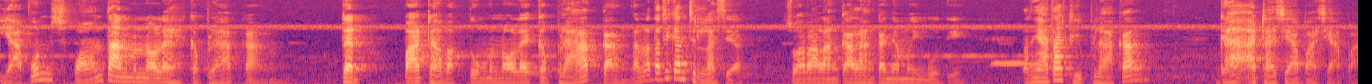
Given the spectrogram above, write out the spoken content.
ia pun spontan menoleh ke belakang. Dan pada waktu menoleh ke belakang karena tadi kan jelas ya suara langkah-langkahnya mengikuti. Ternyata di belakang nggak ada siapa-siapa.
